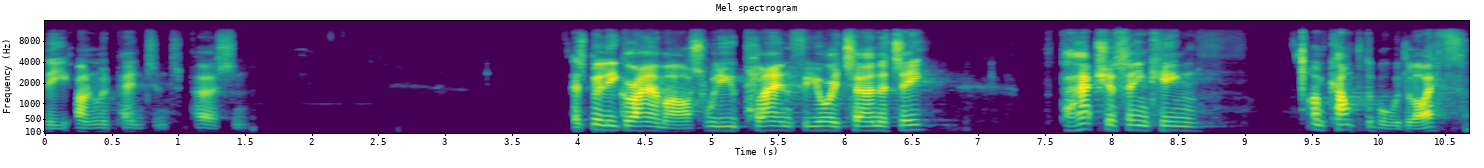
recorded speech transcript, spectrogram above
the unrepentant person. As Billy Graham asked, will you plan for your eternity? Perhaps you're thinking, I'm comfortable with life.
